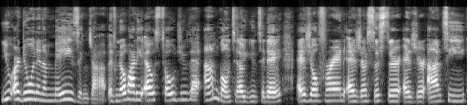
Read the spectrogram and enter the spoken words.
You are doing an amazing job. If nobody else told you that, I'm going to tell you today, as your friend, as your sister, as your auntie,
